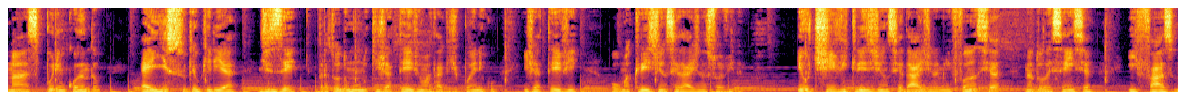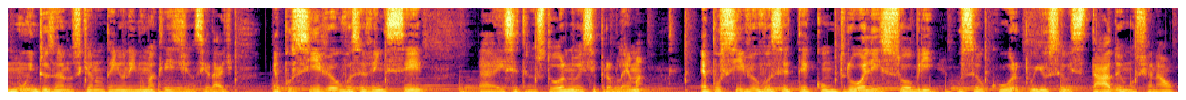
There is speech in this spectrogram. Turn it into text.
Mas por enquanto, é isso que eu queria dizer para todo mundo que já teve um ataque de pânico e já teve uma crise de ansiedade na sua vida. Eu tive crise de ansiedade na minha infância, na adolescência, e faz muitos anos que eu não tenho nenhuma crise de ansiedade. É possível você vencer uh, esse transtorno, esse problema. É possível você ter controle sobre o seu corpo e o seu estado emocional.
